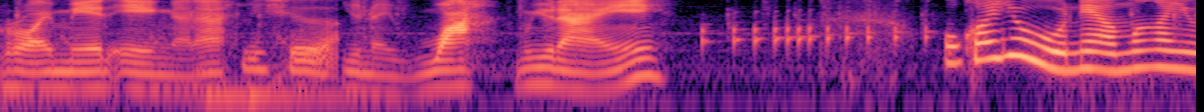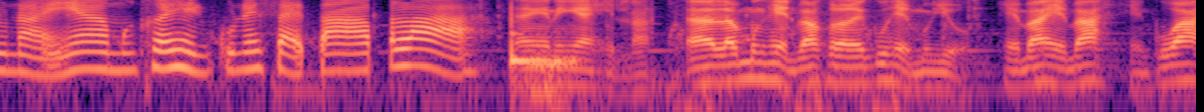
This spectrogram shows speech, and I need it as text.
700เมตรเองอะนะ ไม่เชื่อ อยู่ไหนวะ มึงอยู่ไหน กูก็อยู่เนี่ย มึงอะอยู่ไหนอะมึงเคยเห็นกูในสายตาปะล่ะนี่ไงนี่ไงเห็นแล้วอะแล้วมึงเห็นป่ะคนอะไรกูเห็นมึงอยู่ เห็นป่ะ เห็นป่ะ เห็นกูป่ะ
